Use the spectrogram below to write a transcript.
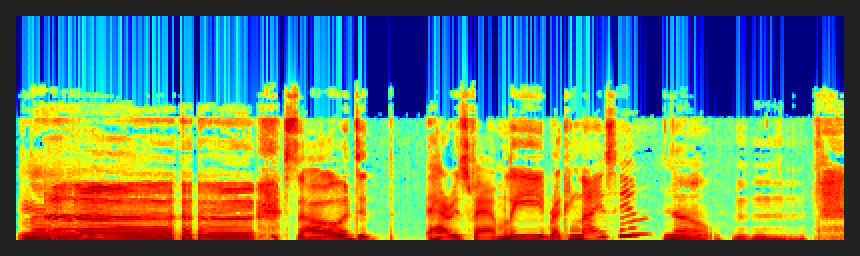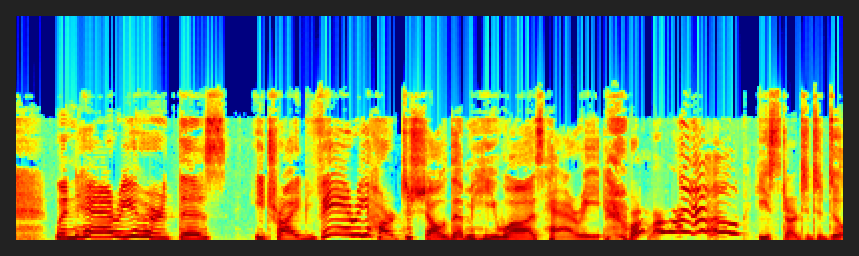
so, did Harry's family recognize him? No. When Harry heard this, he tried very hard to show them he was Harry. He started to do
